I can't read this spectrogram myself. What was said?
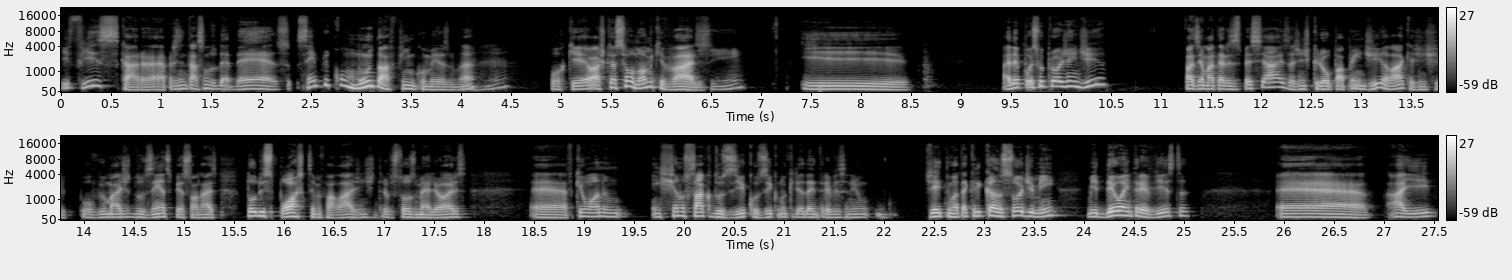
E fiz, cara, a apresentação do Dedé, sempre com muito afinco mesmo, né? Uhum. Porque eu acho que é seu nome que vale. Sim. E aí depois fui pro Hoje em Dia, fazia matérias especiais, a gente criou o Papo em Dia lá, que a gente ouviu mais de 200 personagens, todo esporte que você me falar, a gente entrevistou os melhores. É, fiquei um ano enchendo o saco do Zico, o Zico não queria dar entrevista nenhum, de jeito nenhum, até que ele cansou de mim, me deu a entrevista. É, aí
